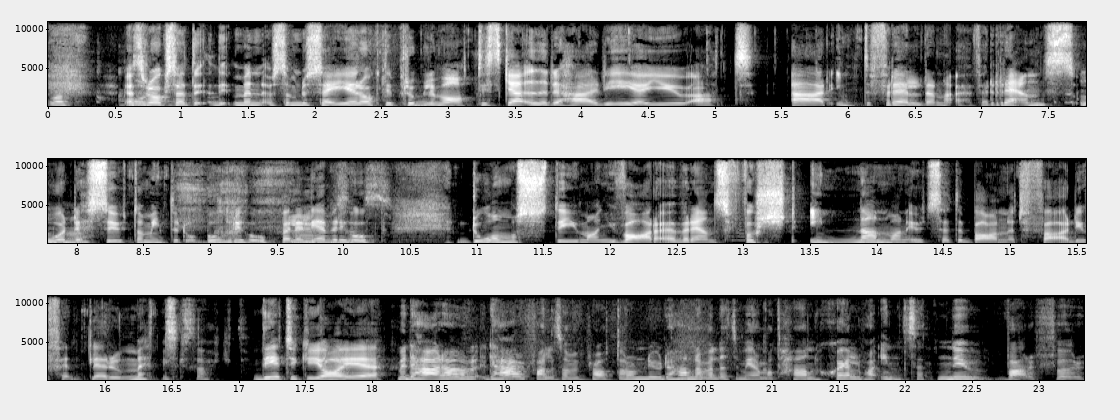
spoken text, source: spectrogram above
Att Jag tror också att, men som du säger, och det problematiska i det här det är ju att är inte föräldrarna överens och dessutom inte då bor ihop eller lever ihop då måste ju man ju vara överens först innan man utsätter barnet för det offentliga rummet. Exakt. Det tycker jag är... Men det här, det här fallet som vi pratar om nu, det handlar väl lite mer om att han själv har insett nu varför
